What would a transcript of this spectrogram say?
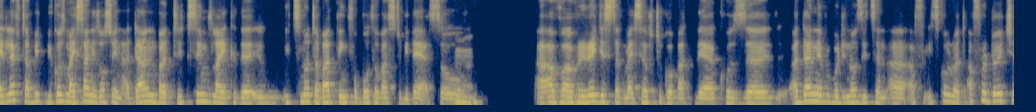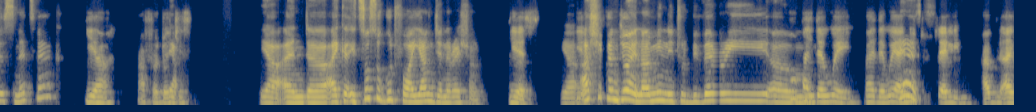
I left a bit because my son is also in Adan, but it seems like the it's not a bad thing for both of us to be there. So Mm. I- I've, I've re-registered myself to go back there because uh, Adan, everybody knows it's an, uh, it's called what Afrodeutsches Netzwerk. Yeah. Afro Deutsches. Yeah, and uh, I ca- it's also good for a young generation. Yes. Yeah, Yes. Ashi can join. I mean, it will be very. Oh, Um, by the way, by the way, I need to tell him. I, I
